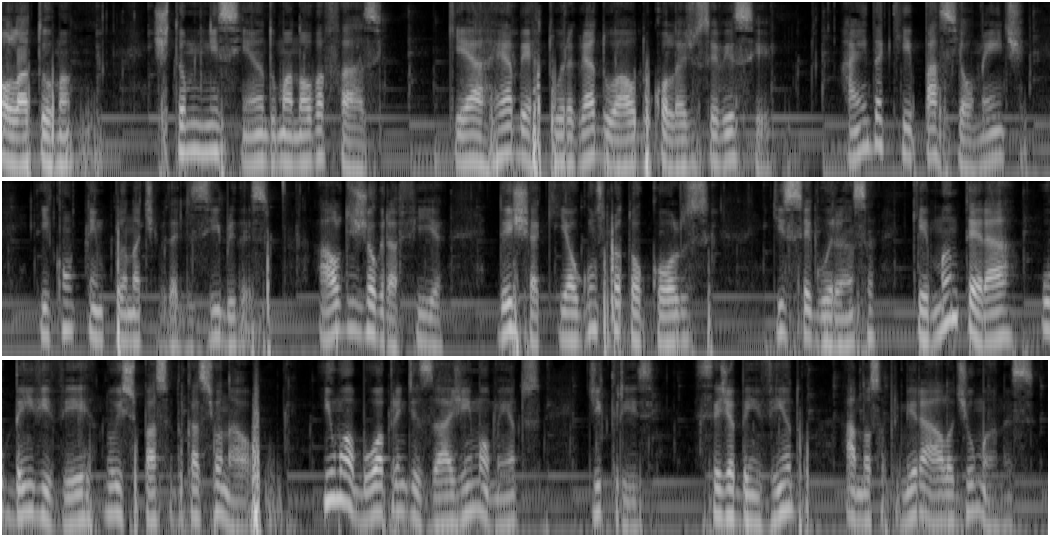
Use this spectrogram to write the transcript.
Olá, turma. Estamos iniciando uma nova fase, que é a reabertura gradual do Colégio CVC. Ainda que parcialmente e contemplando atividades híbridas, a aula de geografia deixa aqui alguns protocolos de segurança que manterá o bem viver no espaço educacional e uma boa aprendizagem em momentos de crise. Seja bem-vindo à nossa primeira aula de humanas.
